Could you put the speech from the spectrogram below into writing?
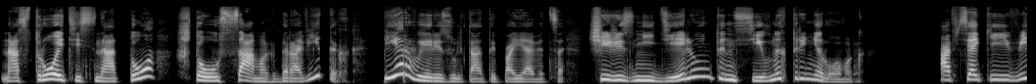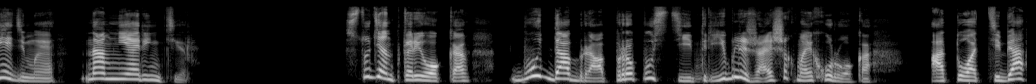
Настройтесь на то, что у самых даровитых первые результаты появятся через неделю интенсивных тренировок. А всякие ведьмы нам не ориентир. Студент Кариокко, будь добра, пропусти три ближайших моих урока, а то от тебя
